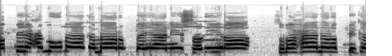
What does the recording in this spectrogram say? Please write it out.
রব্বির হামহুমা কামা রব্বায়ানি সগীরা সুবহান রব্বিকা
